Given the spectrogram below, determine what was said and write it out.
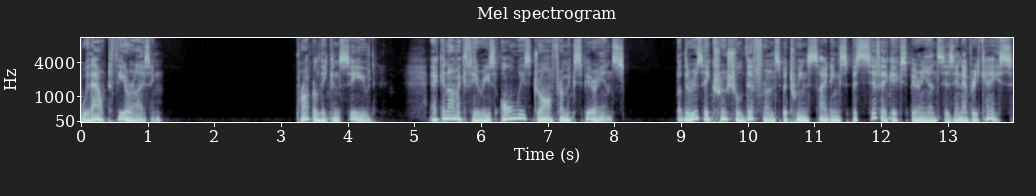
without theorizing. Properly conceived, economic theories always draw from experience, but there is a crucial difference between citing specific experiences in every case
